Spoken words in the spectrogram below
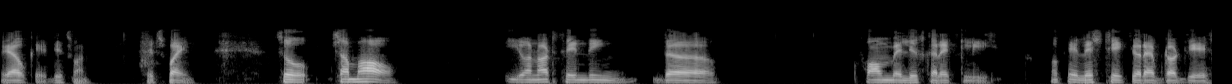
Yeah, okay, this one. It's fine. So somehow you are not sending the form values correctly. Okay, let's check your app.js.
